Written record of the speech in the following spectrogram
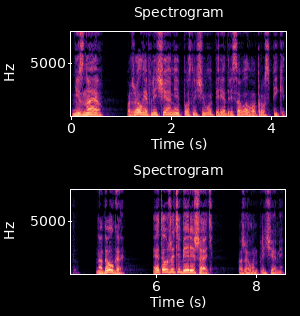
«Не знаю», Пожал я плечами, после чего переадресовал вопрос Пикету. «Надолго?» «Это уже тебе решать», — пожал он плечами.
